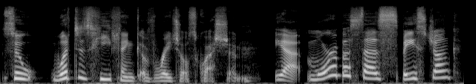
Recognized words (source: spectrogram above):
So, what does he think of Rachel's question? Yeah, Moriba says space junk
